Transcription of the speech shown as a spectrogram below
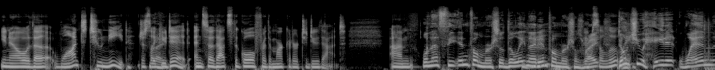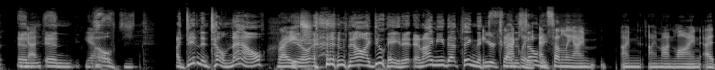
you know the want to need just like you did. And so that's the goal for the marketer to do that. Um, Well, that's the infomercial, the late night infomercials, right? Mm-hmm. Absolutely. Don't you hate it when and Yes. and Yes. well, I didn't until now, Right. You know, and now I do hate it, and I need that thing that you're trying to sell me. And suddenly I'm I'm I'm online at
